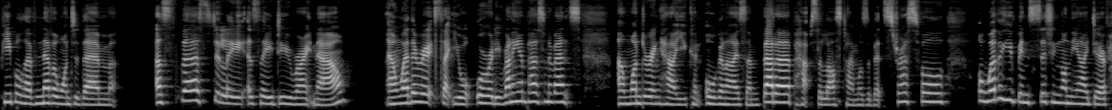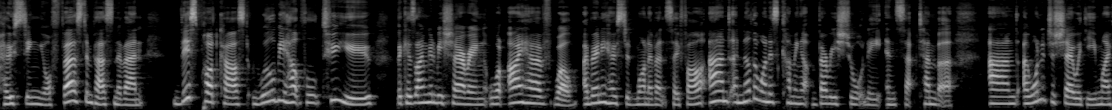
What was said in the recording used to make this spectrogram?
People have never wanted them as thirstily as they do right now. And whether it's that you're already running in person events and wondering how you can organize them better, perhaps the last time was a bit stressful, or whether you've been sitting on the idea of hosting your first in person event, this podcast will be helpful to you because I'm going to be sharing what I have. Well, I've only hosted one event so far, and another one is coming up very shortly in September. And I wanted to share with you my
